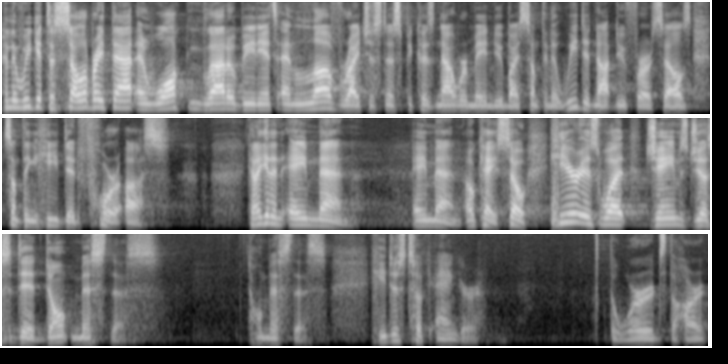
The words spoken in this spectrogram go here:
And then we get to celebrate that and walk in glad obedience and love righteousness because now we're made new by something that we did not do for ourselves, something He did for us. Can I get an amen? Amen. Okay, so here is what James just did. Don't miss this. Don't miss this. He just took anger, the words, the heart,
